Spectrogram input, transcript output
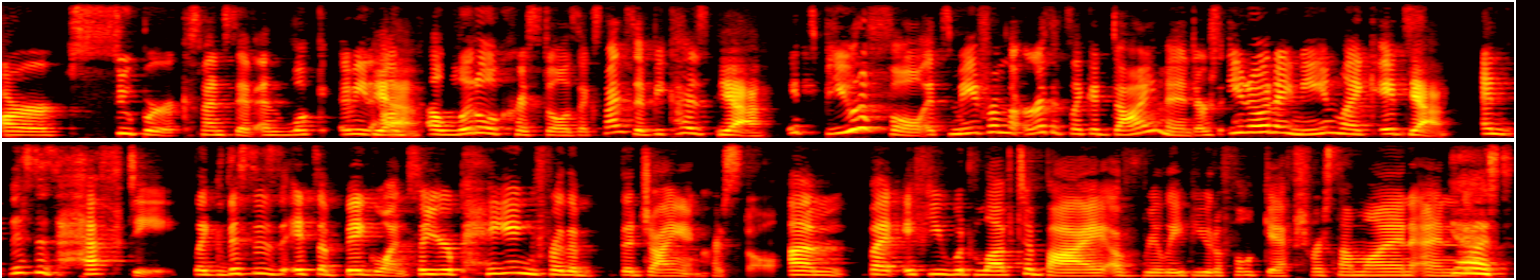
are super expensive. And look, I mean, Yeah. a, a little crystal is expensive because Yeah. it's beautiful. It's made from the earth. It's like a diamond or you know what I mean? Like it's Yeah. and this is hefty. Like this is it's a big one. So you're paying for the the giant crystal. Um but if you would love to buy a really beautiful gift for someone and Yes.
